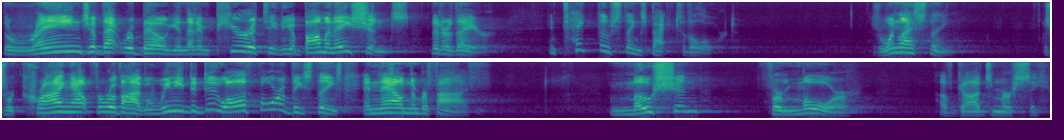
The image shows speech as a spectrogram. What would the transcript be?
the range of that rebellion, that impurity, the abominations that are there, and take those things back to the Lord. There's one last thing. As we're crying out for revival, we need to do all four of these things. And now, number five motion for more of God's mercy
